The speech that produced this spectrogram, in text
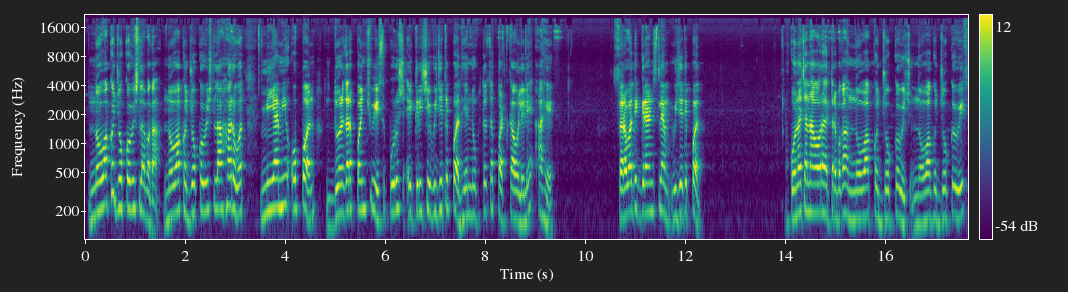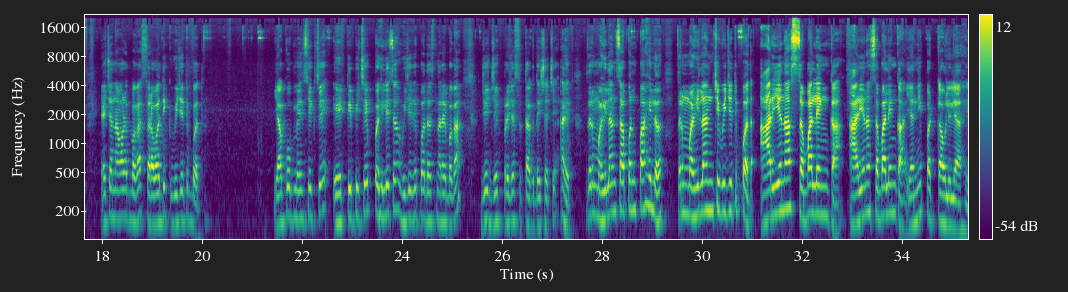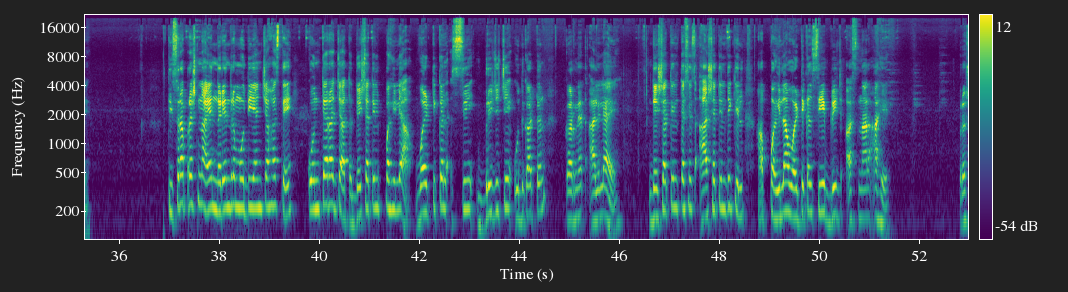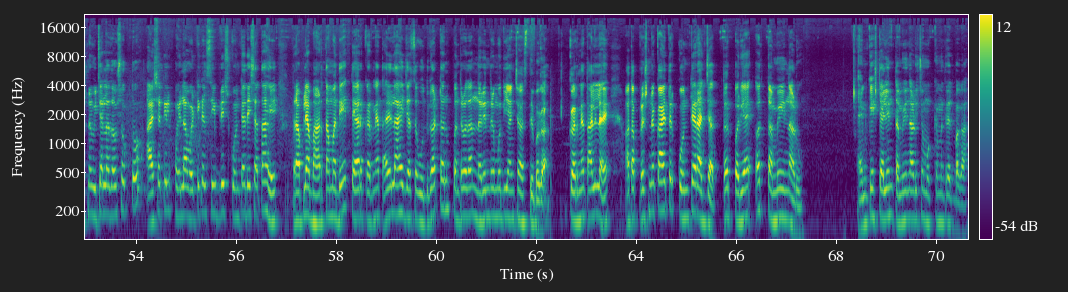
नोवाक जोकोविचला बघा. नोवाक जोकोविचला हरवत मियामी ओपन दोन हजार पंचवीस पुरुष एकेरीचे विजेतेपद हे नुकतंच पटकावलेले आहे. सर्वाधिक ग्रँड स्लॅम विजेतेपद कोणाच्या नावावर आहे तर बघा नोवाक जोकोविच. नोवाक जोकोविच याच्या नावावर आहेत बघा सर्वाधिक विजेतेपद याकूब मेन्सिकचे ए टी पीचे पहिलेच विजेतेपद असणार आहे बघा जे झेक प्रजासत्ताक देशाचे आहेत. जर महिलांचं आपण पाहिलं तर महिलांचे विजेतेपद आर्यना सबालेंका. आर्यना सबालेंका यांनी पटकावलेले आहे. तिसरा प्रश्न आहे नरेंद्र मोदी यांच्या हस्ते कोणत्या राज्यात देशातील पहिल्या वर्टिकल सी ब्रिजचे उद्घाटन करण्यात आलेले आहे? देशातील तसेच आशियातील देखील हा पहिला वर्टिकल सी ब्रिज असणार आहे. प्रश्न विचारला जाऊ शकतो. आशियातील पहिला वर्टिकल सी ब्रिज कोणत्या देशात आहे? तर आपल्या भारतामध्ये तयार करण्यात आलेला आहे ज्याचं उद्घाटन पंतप्रधान नरेंद्र मोदी यांच्या हस्ते बघा करण्यात आलेलं आहे. आता प्रश्न काय? तर कोणत्या राज्यात? तर पर्याय अ तमिळनाडू. एम के स्टॅलिन तमिळनाडूचे मुख्यमंत्री आहेत बघा.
